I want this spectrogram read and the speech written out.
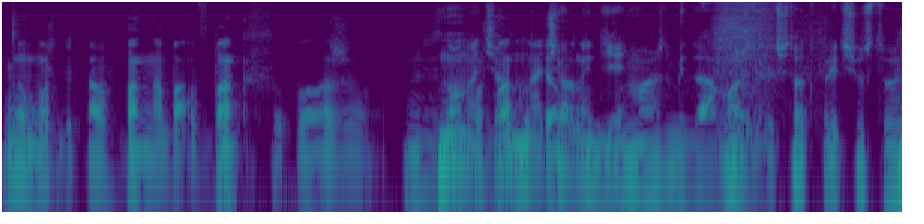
Ну, может быть, на, в, бан, на, в банк положил. Не знаю, ну, на, чер... на черный день, может быть, да. Может быть, что-то предчувствует.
